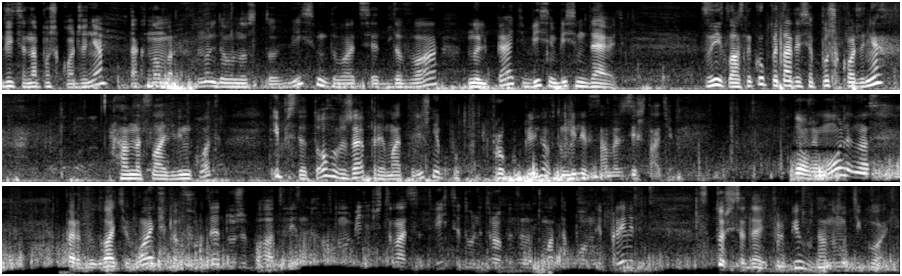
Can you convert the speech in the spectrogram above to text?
Дивіться на пошкодження. Так, номер 098 22 05 889. Дзвоніть власнику, питайтеся пошкодження, вам надсилають він код. І після того вже приймати рішення про купівлю автомобілів саме зі штатів. Продовжуємо огляд у нас. Переду два тюрманчика, форди, дуже багато різних автомобілів. 14200, 2-літровий бензин автомат та повний привід. 169 пробігу в даному Тігуані.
